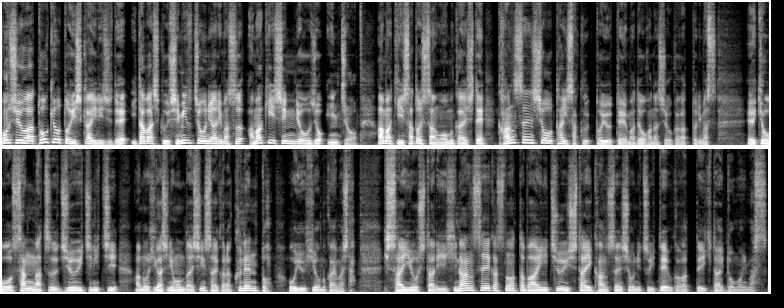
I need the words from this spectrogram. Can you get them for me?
今週は東京都医師会理事で板橋区清水町にあります天木診療所院長。天木聡さんをお迎えして感染症対策というテーマでお話を伺っております。え今日3月11日あの東日本大震災から9年という日を迎えました。被災をしたり避難生活となった場合に注意したい感染症について伺っていきたいと思います。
